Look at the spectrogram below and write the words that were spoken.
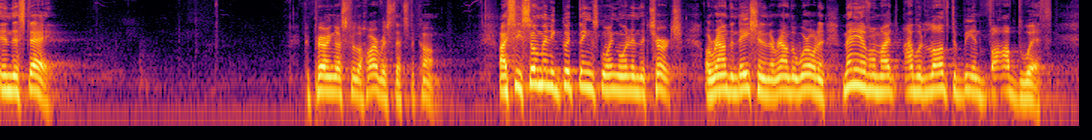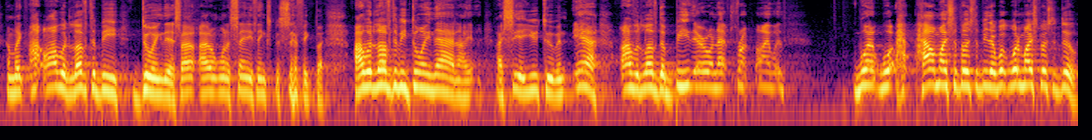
in this day, preparing us for the harvest that's to come. I see so many good things going on in the church around the nation and around the world, and many of them I'd, I would love to be involved with. I'm like, I, I would love to be doing this. I, I don't want to say anything specific, but I would love to be doing that. And I, I see a YouTube, and yeah, I would love to be there on that front line. With, what, what, how am I supposed to be there? What, what am I supposed to do?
